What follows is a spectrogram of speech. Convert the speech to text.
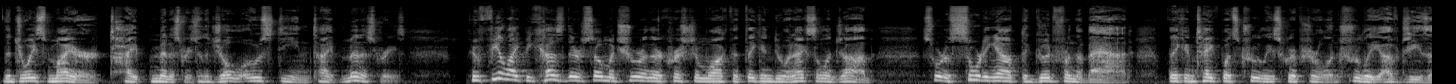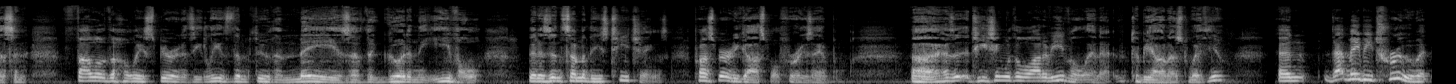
the Joyce Meyer type ministries or the Joel Osteen type ministries, who feel like because they're so mature in their Christian walk that they can do an excellent job sort of sorting out the good from the bad. They can take what's truly scriptural and truly of Jesus and follow the Holy Spirit as He leads them through the maze of the good and the evil that is in some of these teachings. Prosperity Gospel, for example uh, has a teaching with a lot of evil in it, to be honest with you. And that may be true, but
